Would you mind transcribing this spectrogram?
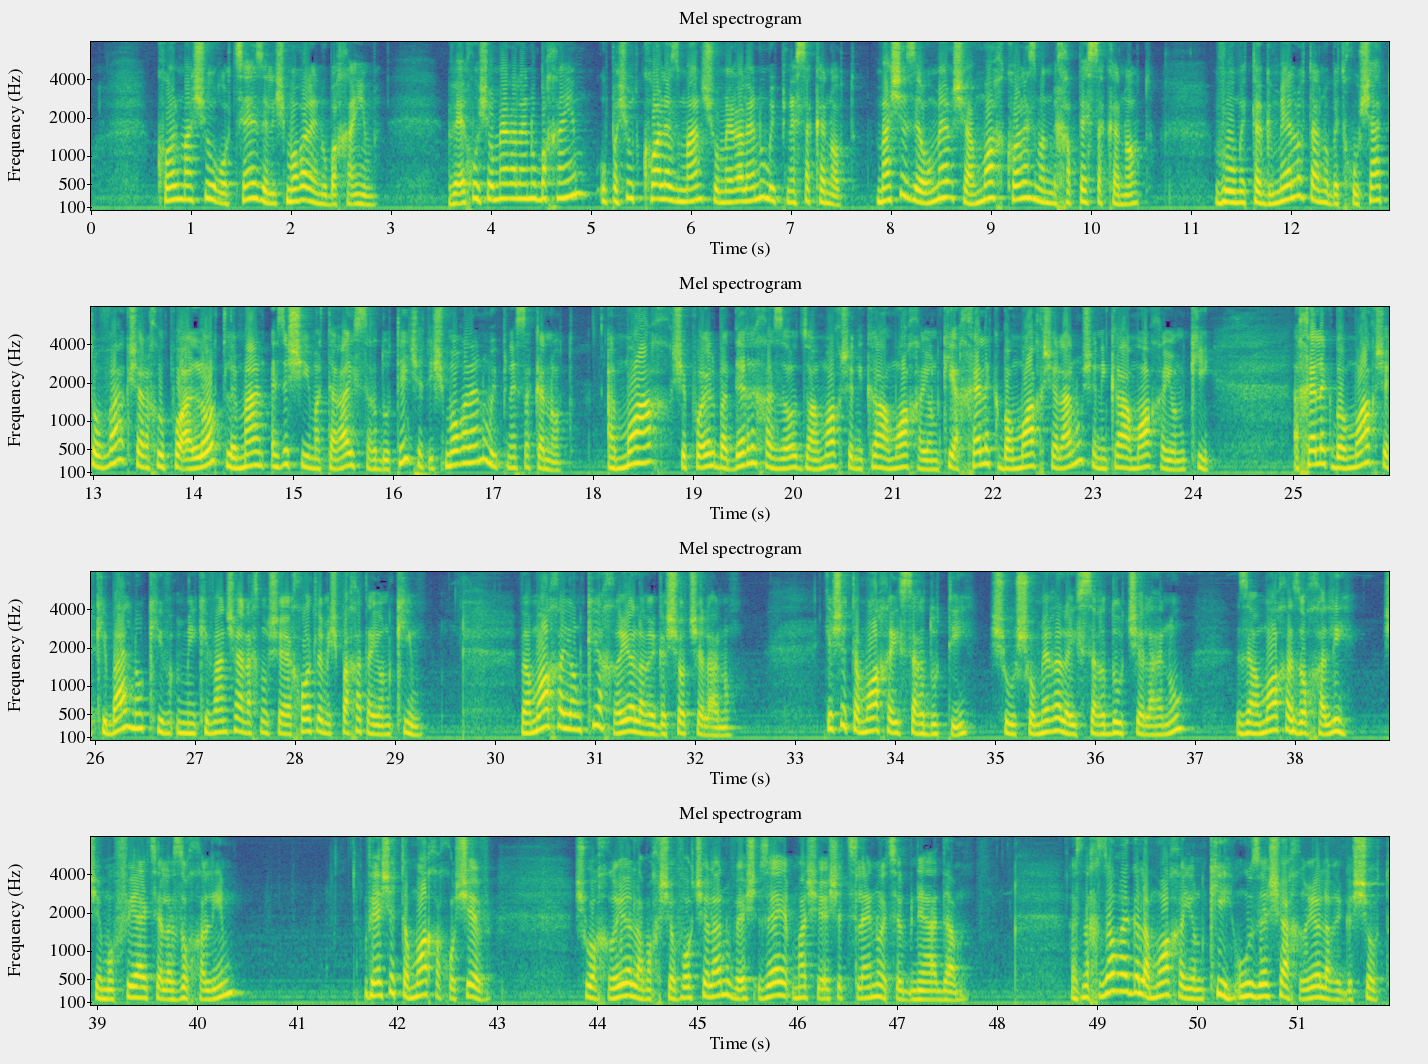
כל מה שהוא רוצה זה לשמור עלינו בחיים. ואיך הוא שומר עלינו בחיים? הוא פשוט כל הזמן שומר עלינו מפני סכנות. מה שזה אומר שהמוח כל הזמן מחפש סכנות, והוא מתגמל אותנו בתחושה טובה כשאנחנו פועלות למען איזושהי מטרה הישרדותית שתשמור עלינו מפני סכנות. המוח שפועל בדרך הזאת זו המוח שנקרא המוח היונקי, החלק במוח שלנו שנקרא המוח היונקי. החלק במוח שקיבלנו מכיוון שאנחנו שייכות למשפחת היונקים. והמוח היונקי אחראי על הרגשות שלנו. יש את המוח ההישרדותי, שהוא שומר על ההישרדות שלנו, זה המוח הזוחלי, שמופיע אצל הזוחלים, ויש את המוח החושב, שהוא אחראי על המחשבות שלנו, וזה מה שיש אצלנו, אצל בני האדם. אז נחזור רגע למוח היונקי, הוא זה שאחראי על הרגשות.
